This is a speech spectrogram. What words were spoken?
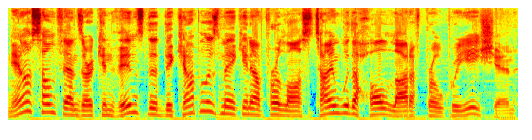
Now some fans are convinced that the couple is making up for lost time with a whole lot of procreation.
